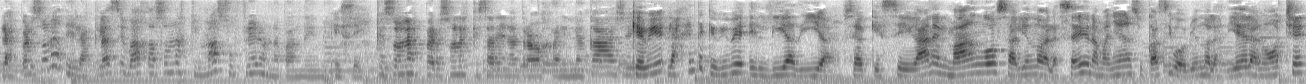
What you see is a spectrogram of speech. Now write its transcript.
las personas de la clase baja son las que más sufrieron la pandemia. Que son las personas que salen a trabajar en la calle. Que la gente que vive el día a día. O sea, que se gana el mango saliendo a las 6 de la mañana de su casa y volviendo a las 10 de la noche.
